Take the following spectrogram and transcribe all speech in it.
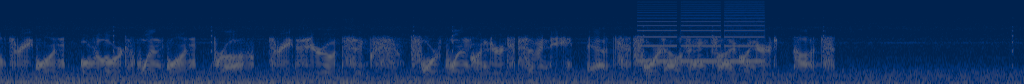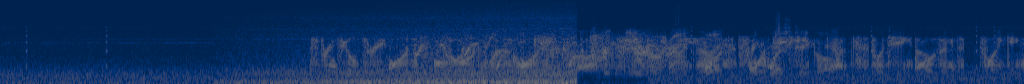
Springfield 31, Overlord 11, Bra 306 for 170 at 4,500 knots. Springfield 31, Overlord 11, Bra Springfield 3-1. Request takeoff. at 20,000 flanking.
